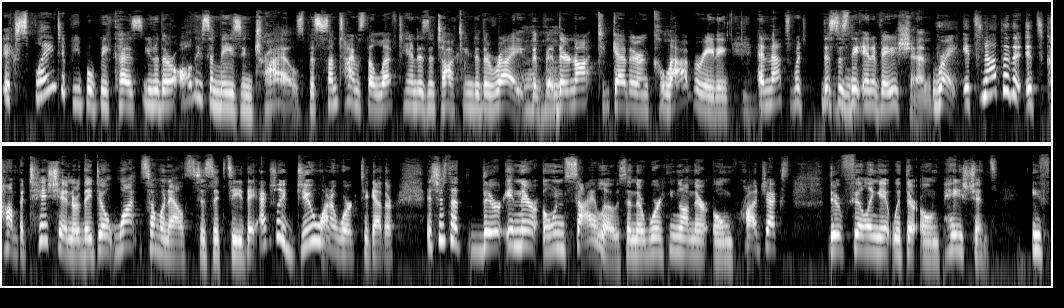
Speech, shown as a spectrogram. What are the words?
explain to people because, you know, there are all these amazing trials, but sometimes the left hand isn't talking to the right. Mm-hmm. The, they're not together and collaborating. And that's what this mm-hmm. is the mm-hmm. innovation. Right. It's not that it's competition or they don't want someone else to succeed. They actually do want to work together. It's just that they're in their own silos and they're working on their own projects. They're filling it with their own patients. If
